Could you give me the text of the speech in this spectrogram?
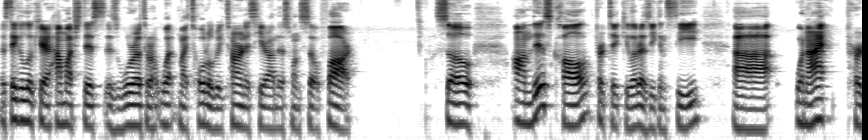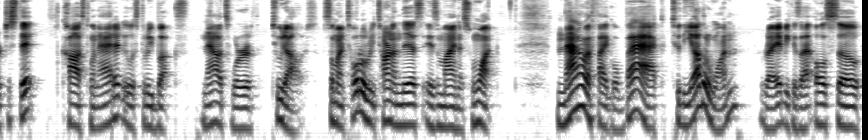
Let's take a look here at how much this is worth or what my total return is here on this one so far. So on this call particular, as you can see, uh, when I purchased it, cost when added, it was three bucks. Now it's worth $2. So my total return on this is minus one. Now if I go back to the other one, right, because I also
